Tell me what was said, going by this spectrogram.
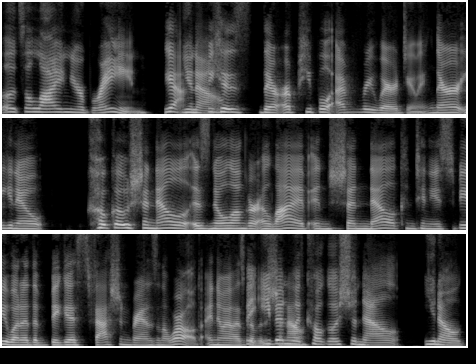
It's a lie in your brain. Yeah. You know? because there are people everywhere doing there, you know, Coco Chanel is no longer alive and Chanel continues to be one of the biggest fashion brands in the world. I know I was But going to even Chanel. with Coco Chanel, you know,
